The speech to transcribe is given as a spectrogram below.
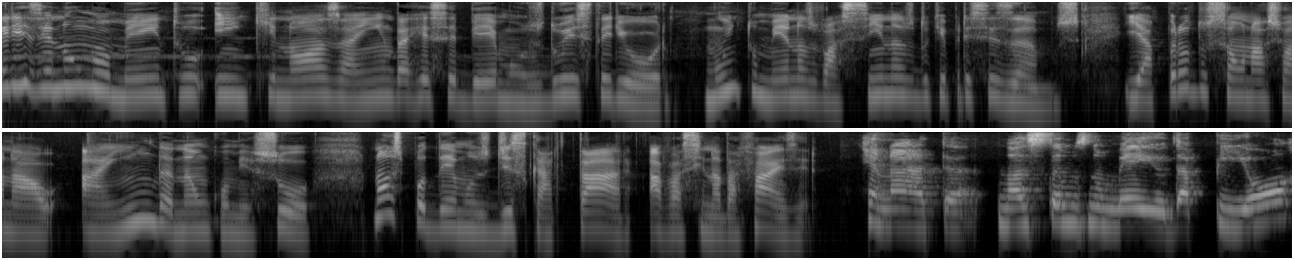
Denise, num momento em que nós ainda recebemos do exterior muito menos vacinas do que precisamos e a produção nacional ainda não começou, nós podemos descartar a vacina da Pfizer? Renata, nós estamos no meio da pior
